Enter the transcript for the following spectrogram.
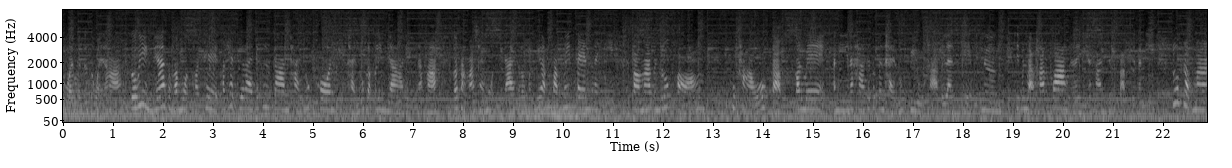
สวยๆเหมือนจะสวยนะคะ ตัวผู้หญิงเนี่ยสำหรับโหมดพอร์เทรตพอร์เทรตคืออะไรก็คือการถ่ายรูป คนถ่ายรูปรับปริญญาอะไรอย่างนี้นะคะ ก็สามารถใช้โหมดนี้ได้สำหรับคนที่แบบปรับไม่เป็นอะไรอย่างนี้ ต่อมาเป็นรูปของภูเขากับก้อนเมฆอันนี้นะคะก็จะเป็นถ่ายรูปวิวค่ะ เป็นแลนด์สเคปนิดนึง ที่เป็นแบบภาพกว้างหรืออะไรอย่างนี้นะคะที่จะปรับเป็นอันนี้ รูปดอกไม้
